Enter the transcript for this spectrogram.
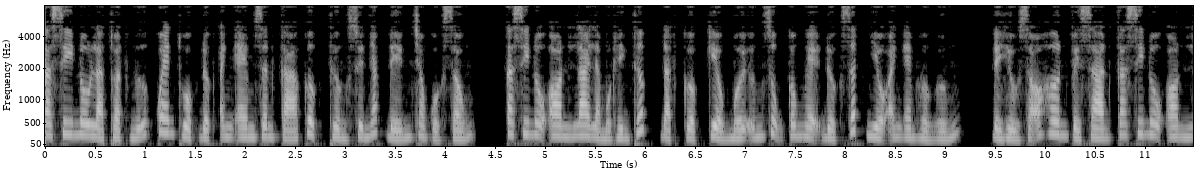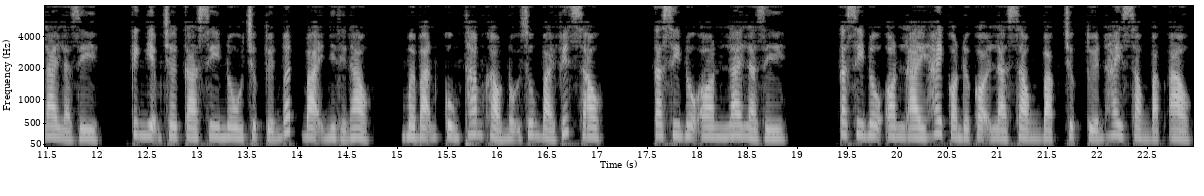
Casino là thuật ngữ quen thuộc được anh em dân cá cược thường xuyên nhắc đến trong cuộc sống. Casino online là một hình thức đặt cược kiểu mới ứng dụng công nghệ được rất nhiều anh em hưởng ứng. Để hiểu rõ hơn về sàn casino online là gì, kinh nghiệm chơi casino trực tuyến bất bại như thế nào, mời bạn cùng tham khảo nội dung bài viết sau. Casino online là gì? Casino online hay còn được gọi là sòng bạc trực tuyến hay sòng bạc ảo,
